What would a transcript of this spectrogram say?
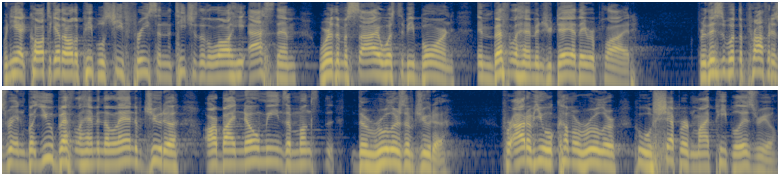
When he had called together all the people's chief priests and the teachers of the law, he asked them where the Messiah was to be born. In Bethlehem in Judea, they replied. For this is what the prophet has written But you, Bethlehem, in the land of Judah, are by no means amongst the rulers of Judah. For out of you will come a ruler who will shepherd my people Israel.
